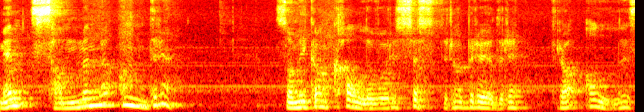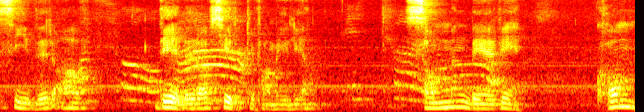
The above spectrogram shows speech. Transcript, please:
men sammen med andre som vi kan kalle våre søstre og brødre fra alle sider av deler av kirkefamilien. Sammen ber vi Kom,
